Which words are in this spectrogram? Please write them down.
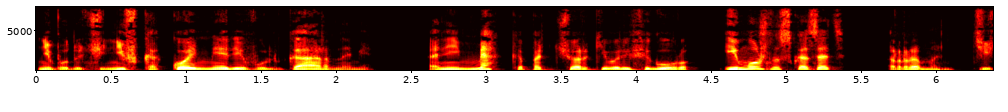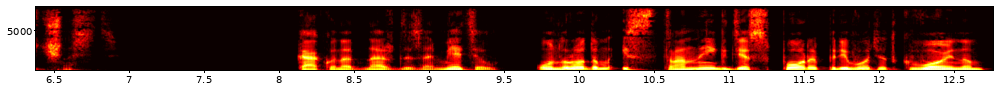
Не будучи ни в какой мере вульгарными, они мягко подчеркивали фигуру и, можно сказать, романтичность. Как он однажды заметил, он родом из страны, где споры приводят к войнам,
